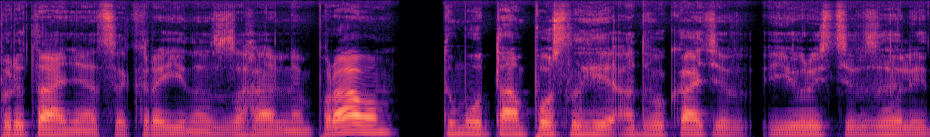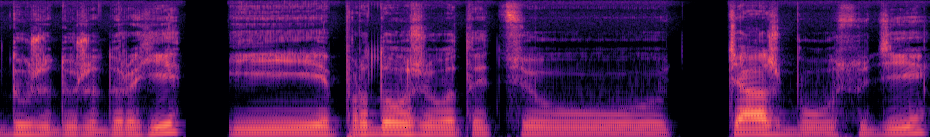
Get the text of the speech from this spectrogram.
Британія це країна з загальним правом, тому там послуги адвокатів і юристів взагалі дуже-дуже дорогі. І продовжувати цю тяжбу у суді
